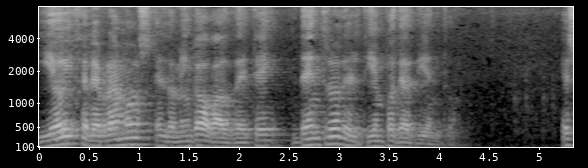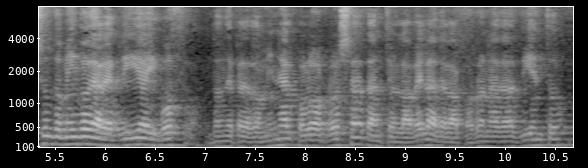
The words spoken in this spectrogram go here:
Y hoy celebramos el Domingo Gaudete dentro del tiempo de Adviento. Es un domingo de alegría y gozo, donde predomina el color rosa tanto en la vela de la corona de Adviento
